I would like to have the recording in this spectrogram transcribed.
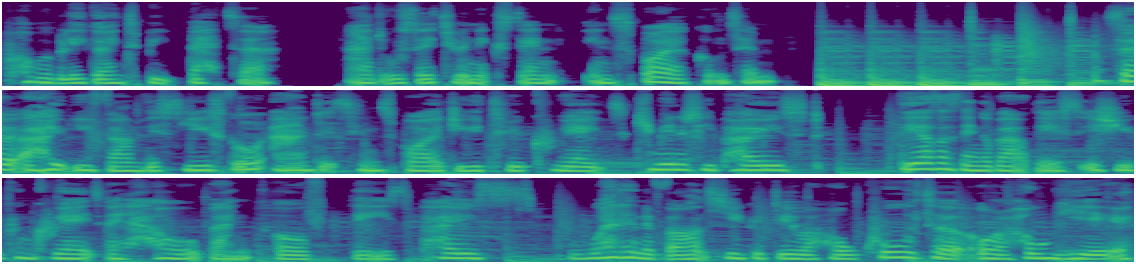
probably going to be better and also to an extent inspire content. So I hope you found this useful and it's inspired you to create community post. The other thing about this is you can create a whole bank of these posts well in advance. You could do a whole quarter or a whole year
